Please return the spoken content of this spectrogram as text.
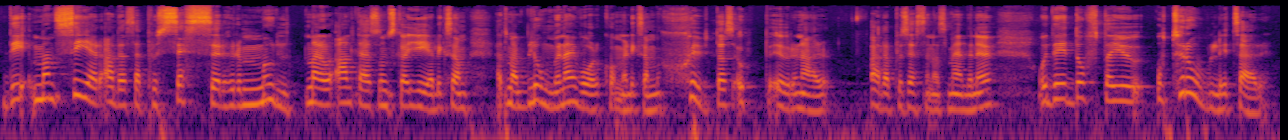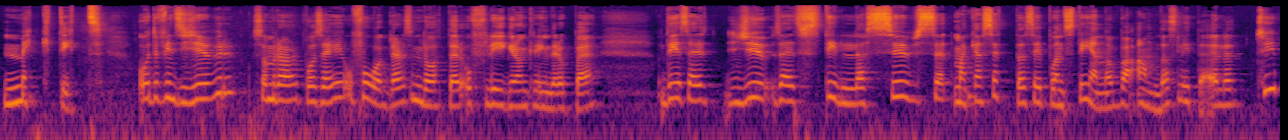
Det, man ser alla så processer, hur det multnar och allt det här som ska ge liksom, att de här blommorna i vår kommer liksom skjutas upp ur den här alla processerna som händer nu. Och det doftar ju otroligt så här mäktigt. Och det finns djur som rör på sig och fåglar som låter och flyger omkring där uppe. Det är så här, ljud, så här stilla suset. Man kan sätta sig på en sten och bara andas lite. Eller typ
